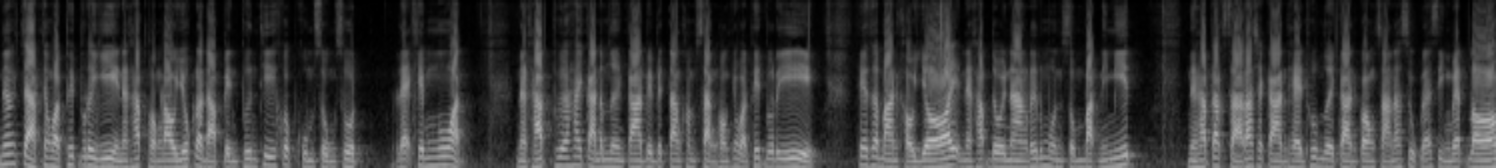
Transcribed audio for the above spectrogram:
เนื่องจากจังหวัดเพชรบุรีนะครับของเรายกระดับเป็นพื้นที่ควบคุมสูงสุด และเข้มงวดนะครับเพื่อให้การดำเนินการเป็นไปตามคำสั่งของจังหวัดเพชรบุรี เทศบาลเขาย้อยนะครับ โดยนางฤดมนสมบัตินิมิตร นะครับรักษาราชการแทนผู้อำนวยการกองสาธารณสุขและสิ่งแวดล้อม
